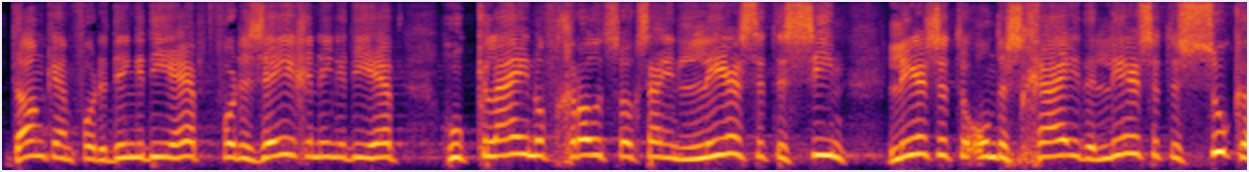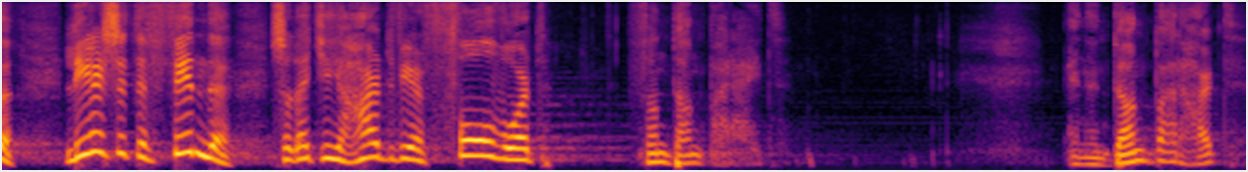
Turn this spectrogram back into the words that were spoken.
Dank Hem voor de dingen die je hebt, voor de zegeningen die je hebt. Hoe klein of groot ze ook zijn, leer ze te zien. Leer ze te onderscheiden. Leer ze te zoeken. Leer ze te vinden, zodat je hart weer vol wordt van dankbaarheid. En een dankbaar hart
